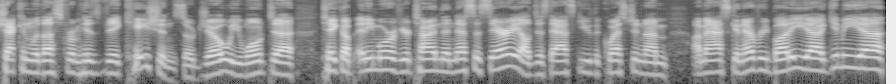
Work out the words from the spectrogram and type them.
check in with us from his vacation. So, Joe, we won't uh, take up any more of your time than necessary. I'll just ask you the question I'm I'm asking everybody. Uh, give me uh,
